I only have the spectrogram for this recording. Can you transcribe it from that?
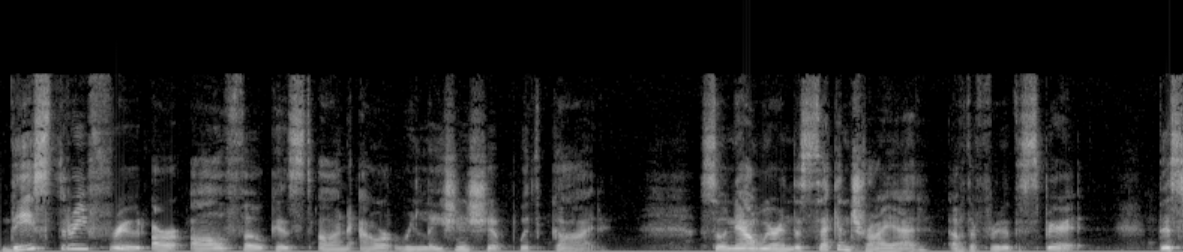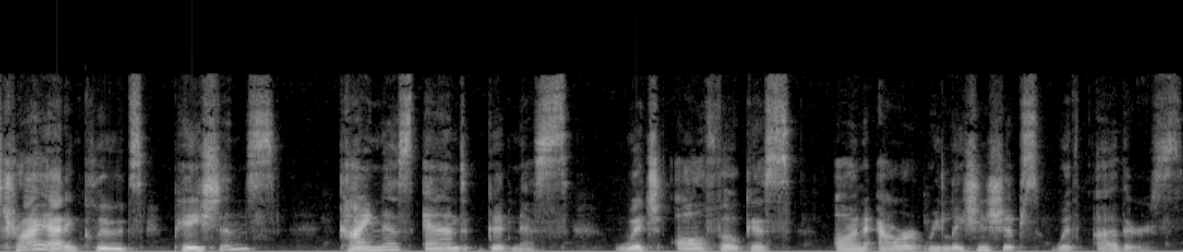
These three fruit are all focused on our relationship with God. So now we're in the second triad of the fruit of the Spirit. This triad includes patience, kindness, and goodness, which all focus on our relationships with others.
